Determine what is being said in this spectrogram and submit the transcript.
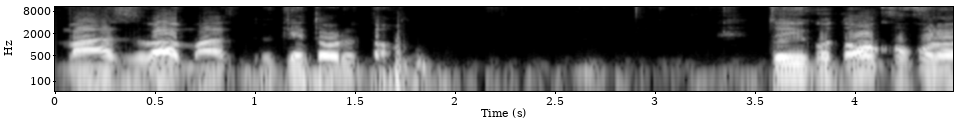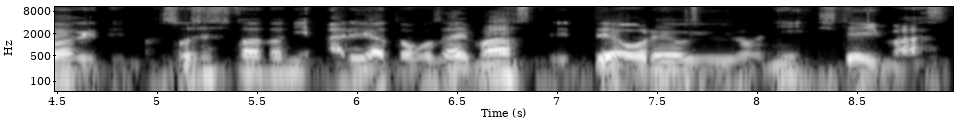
まずは、まず受け取ると。ということを心がけています。そしてその後にありがとうございますって言ってお礼を言うようにしています。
